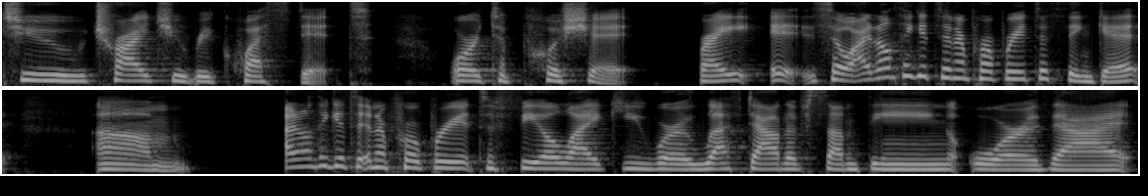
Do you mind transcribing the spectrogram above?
to try to request it or to push it, right? It, so I don't think it's inappropriate to think it. Um I don't think it's inappropriate to feel like you were left out of something or that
